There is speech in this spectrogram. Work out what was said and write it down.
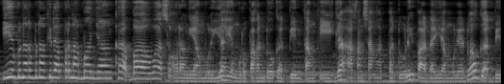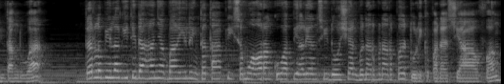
Ia benar-benar tidak pernah menyangka bahwa seorang yang mulia yang merupakan dogat bintang 3 akan sangat peduli pada yang mulia dogat bintang 2. Terlebih lagi tidak hanya Bailing tetapi semua orang kuat di aliansi Doshan benar-benar peduli kepada Xiao Feng.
